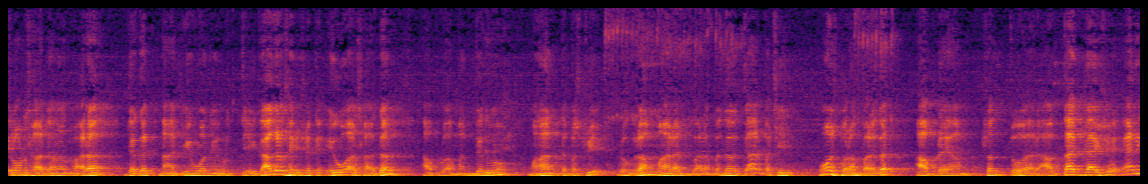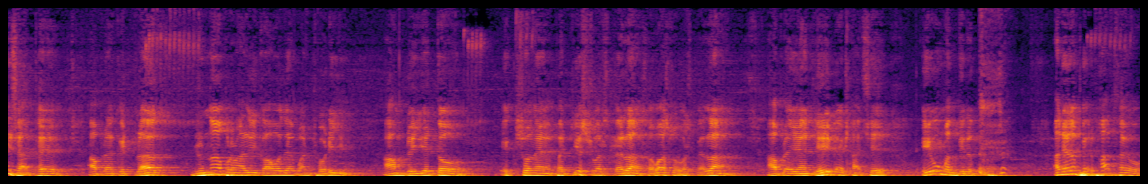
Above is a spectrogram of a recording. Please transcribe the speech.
ત્રણ સાધનો દ્વારા જગતના જીવોની વૃત્તિ એકાગ્ર થઈ શકે એવું આ સાધન આપણું આ મંદિરનું મહાન તપસ્વી રઘુરામ મહારાજ દ્વારા બનાવ્યું. ત્યાર પછી મોસ પરંપરાગત આપણે આમ સંતો આવતા જ જાય છે. એની સાથે આપણા કેટલાક જૂના પ્રણાલિકાઓને પણ છોડી આમ જોઈએ તો એકસો ને પચીસ વર્ષ પહેલાં, સવાસો વર્ષ પહેલાં આપણે અહીંયા જઈ બેઠા છે, એવું મંદિર હતું. અને એનો ફેરફાર થયો.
